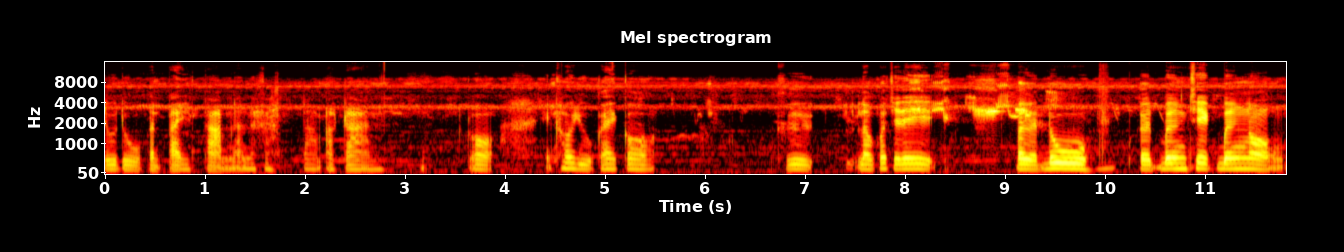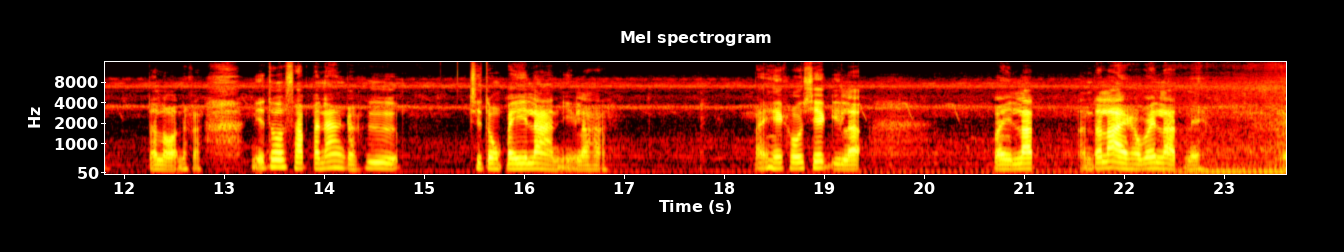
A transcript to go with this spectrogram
ดูดูๆกันไปตามนั้นนะคะ ตามอาการ ก็ให้เข้าอยู่ใกล้ก็ คือเราก็จะได้เปิดดูเปิดเบิงเช็คเบิงหนองตลอดนะคะนี่โทรศัพท์ปะนั่งก็คือสิต้องไปร้านอีกแล้วค่ะ ไปให้เขาเช็คอีกล้วไวรัสอันตรายค่ะไวรัสเนี่ยไว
